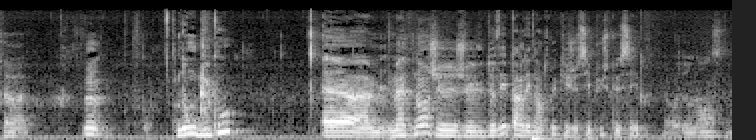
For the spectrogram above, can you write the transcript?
Ça va. Hmm. Donc, du coup, euh, maintenant, je, je devais parler d'un truc et je sais plus ce que c'est. La redondance. non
